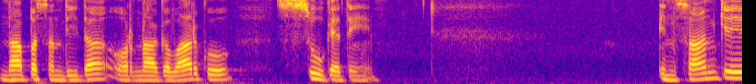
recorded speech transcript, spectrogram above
ناپسندیدہ اور ناگوار کو سو کہتے ہیں۔ انسان کے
